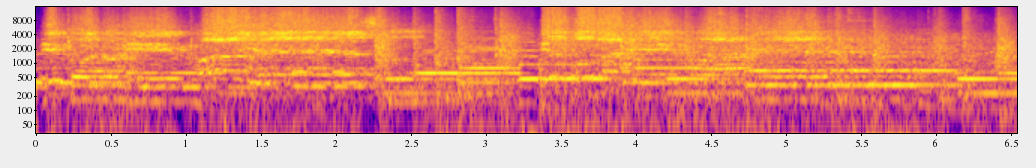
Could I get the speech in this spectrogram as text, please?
mikononi mwa Yesu, mwake Oh,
